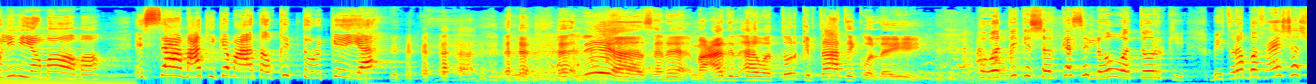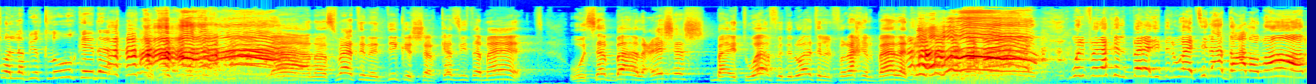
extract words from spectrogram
قولي لي يا ماما. الساعة معاكي كام على توقيت تركيا؟ ليه يا سناء؟ ميعاد القهوة التركي بتاعتك ولا إيه؟ هو الديك الشركسي اللي هو التركي بيتربى في عشش ولا بيطلقوه كده؟ لا أنا سمعت إن الديك الشركزي ده مات وساب بقى العشش بقت واقفه دلوقتي للفراخ البلدي. والفراخ البلدي دلوقتي راقدة على نار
